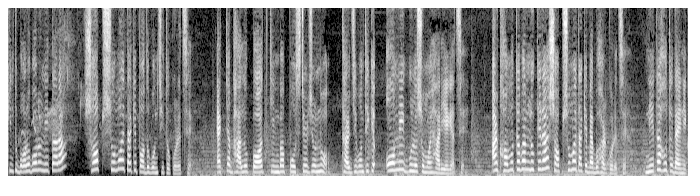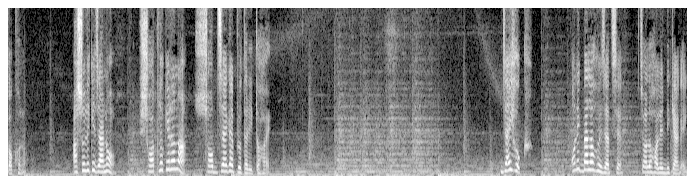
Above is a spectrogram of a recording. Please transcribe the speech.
কিন্তু বড় বড় নেতারা সব সময় তাকে পদবঞ্চিত করেছে। একটা ভালো পদ কিংবা পোস্টের জন্য তার জীবন থেকে অনেকগুলো সময় হারিয়ে গেছে। আর ক্ষমতাবান লোকেরা সব সময় তাকে ব্যবহার করেছে। নেতা হতে দেয়নি কখনো। আসলে কি জানো? সৎ লোকেরা না সব জায়গায় প্রতারিত হয়। যাই হোক, অনেক বেলা হয়ে যাচ্ছে। চলো হলের দিকে আগাই।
